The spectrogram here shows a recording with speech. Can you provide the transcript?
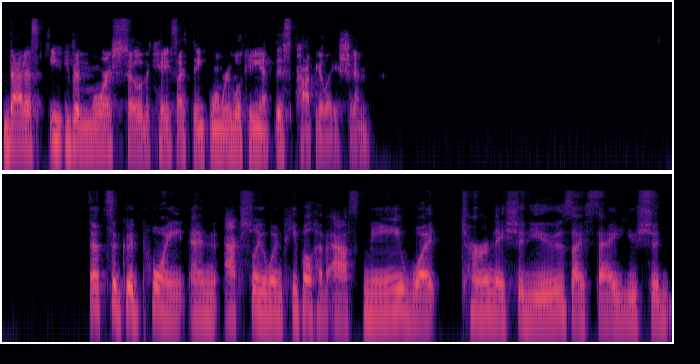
That is even more so the case, I think, when we're looking at this population. That's a good point. And actually, when people have asked me what term they should use, I say you should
